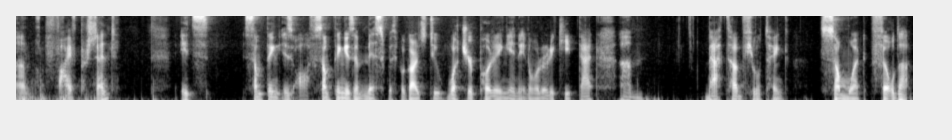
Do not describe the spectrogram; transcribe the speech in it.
um, 5%, it's something is off, something is amiss with regards to what you're putting in in order to keep that um, bathtub fuel tank somewhat filled up,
